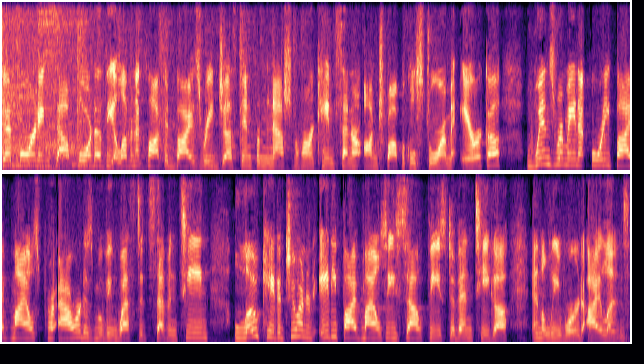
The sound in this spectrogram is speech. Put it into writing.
Good morning, South Florida. The 11 o'clock advisory just in from the National Hurricane Center on Tropical Storm Erika. Winds remain at 45 miles per hour. It is moving west at 17, located 285 miles east southeast of Antigua in the Leeward Islands.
